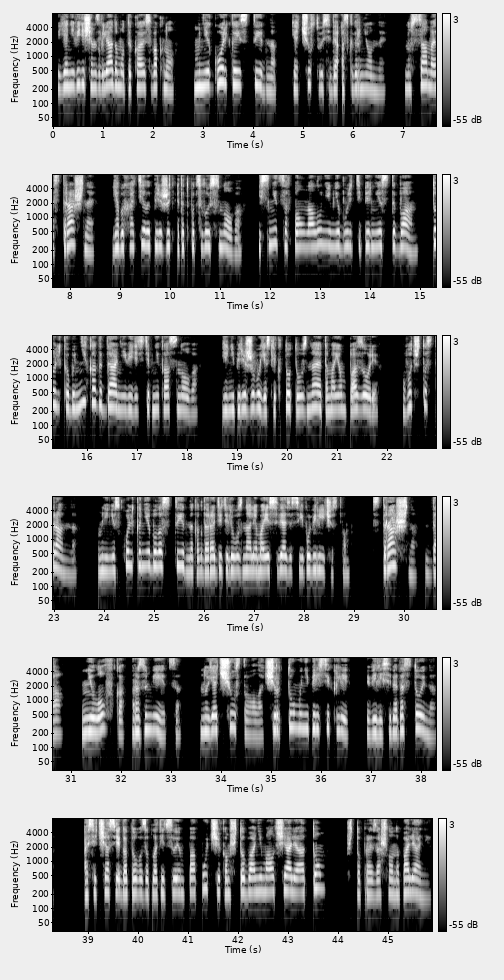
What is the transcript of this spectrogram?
Я невидящим взглядом утыкаюсь в окно. Мне горько и стыдно. Я чувствую себя оскверненной. Но самое страшное, я бы хотела пережить этот поцелуй снова. И снится в полнолуние мне будет теперь не Эстебан. Только бы никогда не видеть степняка снова. Я не переживу, если кто-то узнает о моем позоре. Вот что странно. Мне нисколько не было стыдно, когда родители узнали о моей связи с его величеством. Страшно, да, неловко, разумеется, но я чувствовала, черту мы не пересекли, вели себя достойно. А сейчас я готова заплатить своим попутчикам, чтобы они молчали о том, что произошло на поляне.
